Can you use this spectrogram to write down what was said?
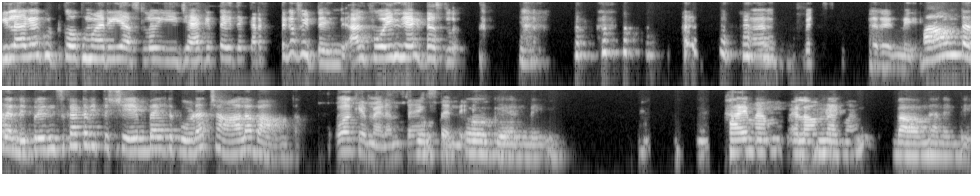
ఇలాగే కుట్టుకోకు మరి అసలు ఈ జాకెట్ అయితే కరెక్ట్గా ఫిట్ అయింది. అది పోయిన జాకెట్ అసలు. బాగుంటదండి. Prince cut with shape belt కూడా చాలా బాగుంటది. Okay madam. థ్యాంక్స్ అండి. ఓకే అండి. Hi ma'am. ఎలా ఉన్నారు మ్యామ్? బాగున్నానండి.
